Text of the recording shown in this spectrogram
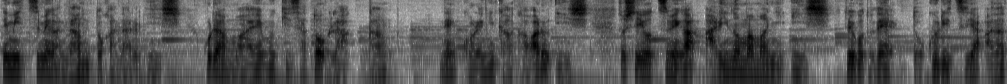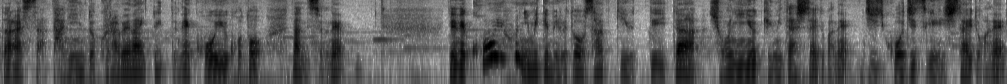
で3つ目がなんとかなる因子これは前向きさと楽観ね、これに関わる因子。そして4つ目がありのままに因子。ということで、独立やあなたらしさ、他人と比べないといってね、こういうことなんですよね。でね、こういうふうに見てみると、さっき言っていた承認欲求満たしたいとかね、自己実現したいとかね、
